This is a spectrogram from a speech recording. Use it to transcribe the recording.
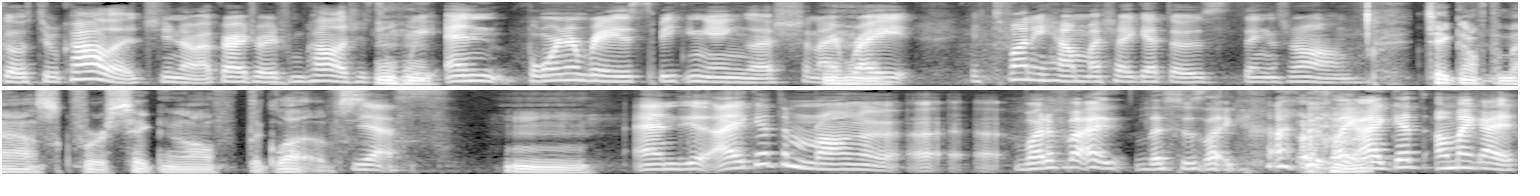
go through college. You know, I graduated from college. It's we and born and raised speaking English, and I write. It's funny how much I get those things wrong. Taking off the mask versus taking off the gloves. Yes. Hmm. And I get them wrong. Uh, uh, uh, what if I? This is like, I was like, Uh-huh. I get. Oh my god,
